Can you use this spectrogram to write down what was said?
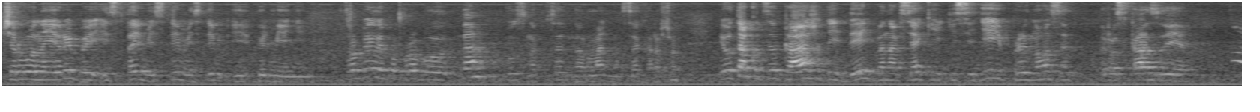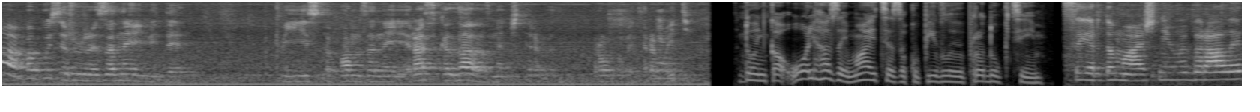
червоної риби і з тим, і з тим, і з тим, і пельмені. Зробили, попробували, да, вкусно, все нормально, все хорошо. І отак оце кожен день вона всякі якісь ідеї приносить, розказує. Ну, а бабуся ж уже за нею йде, по її стопам за нею. Раз сказала, значить треба пробувати робити. Донька Ольга займається закупівлею продукції. Сир домашній вибирали,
